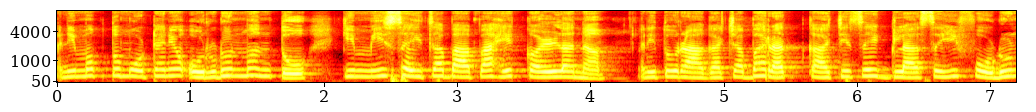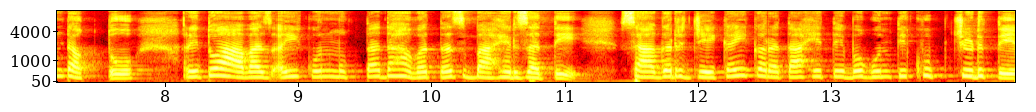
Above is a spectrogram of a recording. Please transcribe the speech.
आणि मग तो मोठ्याने ओरडून म्हणतो की मी सईचा बाप आहे कळलं ना. आणि तो रागाच्या भरात काचेचा एक ग्लासही फोडून टाकतो आणि तो आवाज ऐकून मुक्ता धावतच बाहेर जाते. सागर जे काही करत आहे ते बघून ती खूप चिडते.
